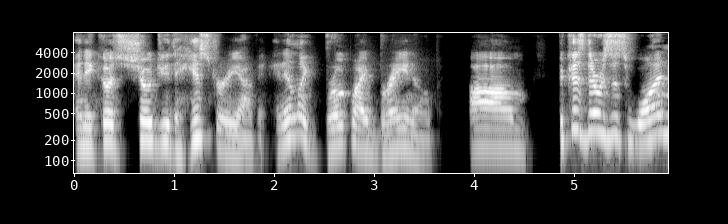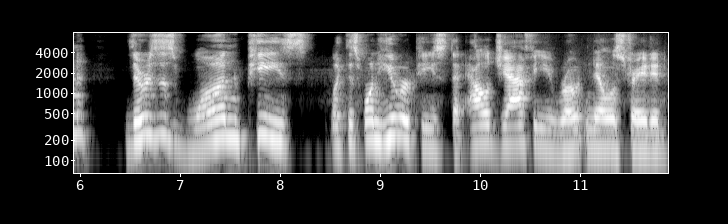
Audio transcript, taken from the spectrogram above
and it goes showed you the history of it. And it like broke my brain open. Um, because there was this one, there was this one piece like this one humor piece that Al Jaffee wrote and illustrated.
